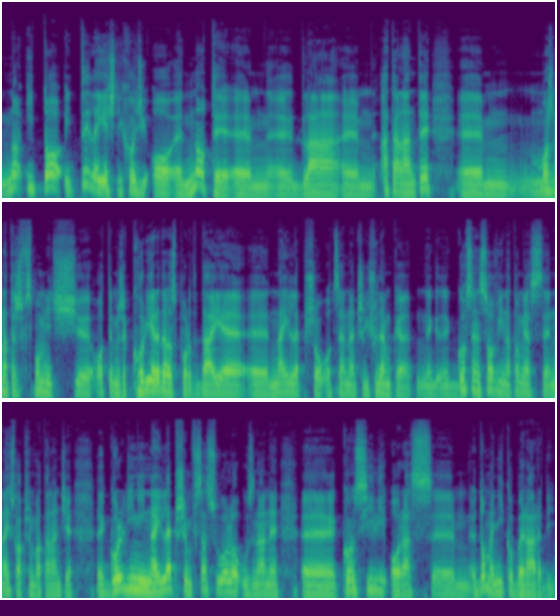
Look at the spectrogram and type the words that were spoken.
No i to i tyle jeśli chodzi o e, noty e, dla Atalanty. Można też wspomnieć e, o tym, że Corriere dello Sport daje najlepszą ocenę, czyli siódemkę Gosensowi, natomiast najsłabszym w Atalancie Gollini, najlepszym w Sassuolo uznany Consili oraz Domenico Berardi.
